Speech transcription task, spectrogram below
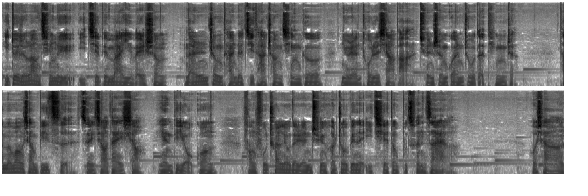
一对流浪情侣以街边卖艺为生，男人正弹着吉他唱情歌，女人托着下巴，全神贯注的听着。他们望向彼此，嘴角带笑，眼底有光，仿佛川流的人群和周边的一切都不存在了。我想，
